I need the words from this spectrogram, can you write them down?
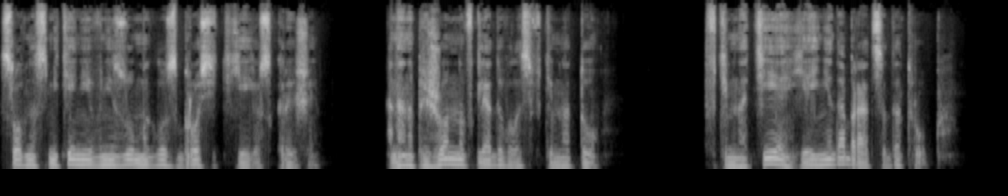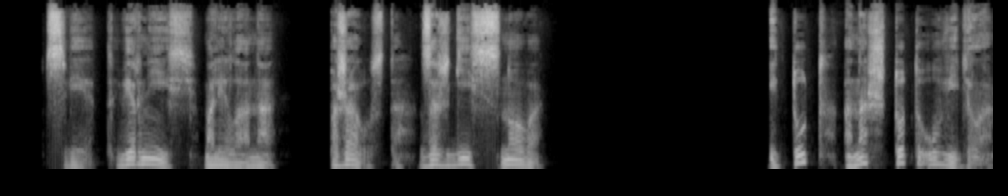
словно смятение внизу могло сбросить ее с крыши. Она напряженно вглядывалась в темноту. В темноте ей не добраться до труп. «Свет, вернись!» — молила она. «Пожалуйста, зажгись снова!» И тут она что-то увидела.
